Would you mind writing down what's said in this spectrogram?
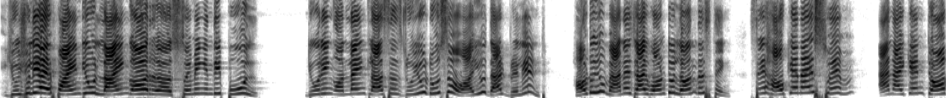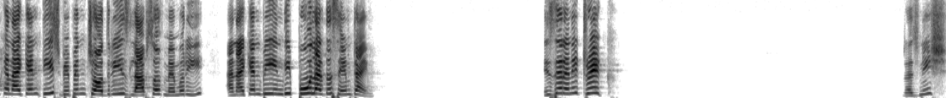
usually I find you lying or uh, swimming in the pool during online classes. Do you do so? Are you that brilliant? How do you manage? I want to learn this thing. Say, how can I swim and I can talk and I can teach Bipin Chaudhary's lapse of memory and I can be in the pool at the same time? Is there any trick? Rajneesh?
